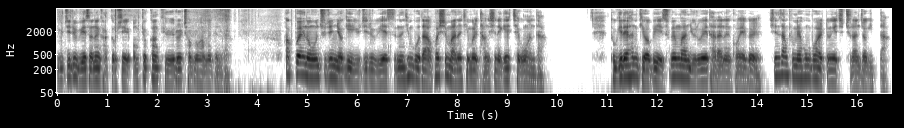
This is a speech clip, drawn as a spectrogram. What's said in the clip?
유지를 위해서는 가끔씩 엄격한 규율을 적용하면 된다. 확보해 놓은 추진력이 유지를 위해 쓰는 힘보다 훨씬 많은 힘을 당신에게 제공한다. 독일의 한 기업이 수백만 유로에 달하는 거액을 신상품의 홍보 활동에 지출한 적이 있다.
